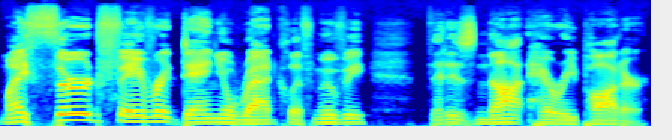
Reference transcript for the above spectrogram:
my third favorite Daniel Radcliffe movie. that is not Harry Potter.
